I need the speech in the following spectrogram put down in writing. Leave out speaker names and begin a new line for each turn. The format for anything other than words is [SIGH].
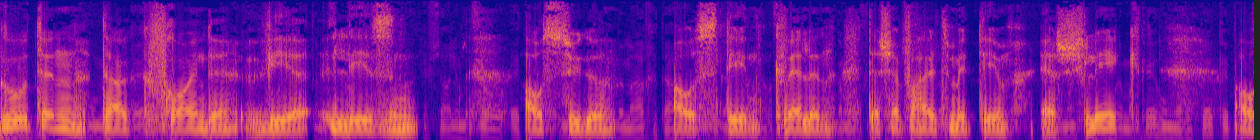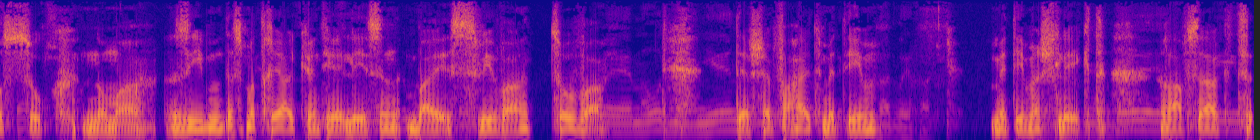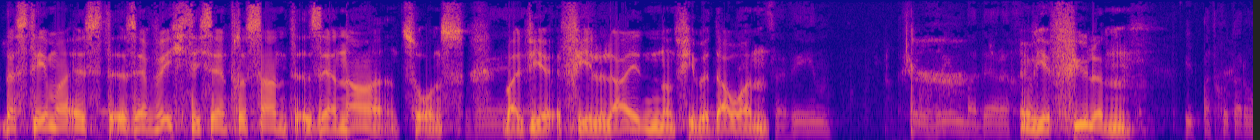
Guten Tag, Freunde. Wir lesen Auszüge aus den Quellen der Schöpfer halt mit dem er schlägt. Auszug Nummer 7. Das Material könnt ihr lesen bei Sviva Tova. Der Schöpfer halt mit dem mit dem er schlägt. Raf sagt, das Thema ist sehr wichtig, sehr interessant, sehr nahe zu uns, weil wir viel leiden und viel bedauern. Wir fühlen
